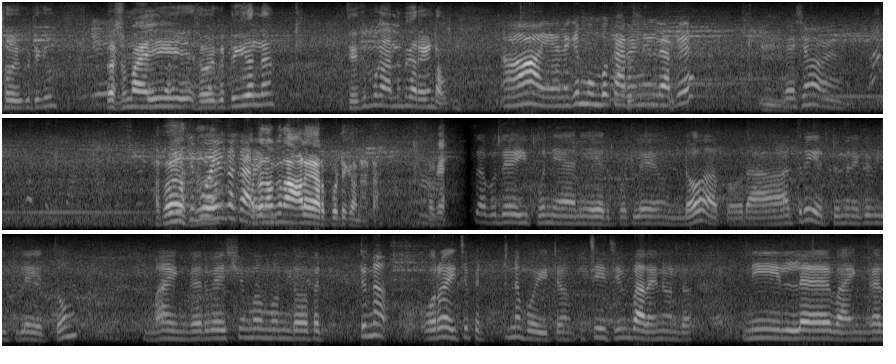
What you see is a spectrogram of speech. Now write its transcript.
സോയിക്കുട്ടിക്കും വിഷമമായി സോയിക്കുട്ടിക്കും അല്ല ചേച്ചി ഇപ്പോൾ കാലത്ത് കരയുണ്ടാവും ആ എനിക്ക് മുമ്പ് കരഞ്ഞില്ലാതെ വിഷമം അപ്പോൾ വീട്ടിൽ പോയി ഒക്കെ അപ്പോൾ നമുക്ക് നാളെ എയർപോർട്ടിൽ കാണാം കേട്ടോ ഓക്കെ അപ്പോൾ ദേ ഇപ്പോൾ ഞാൻ എയർപോർട്ടിലേ ഉണ്ടോ? അപ്പോൾ രാത്രി എട്ട് മണിക്ക് വീട്ടിലെത്തും ഭയങ്കര വിഷമമുണ്ടോ? പെട്ടെന്ന് ഒരാഴ്ച പെട്ടെന്ന് പോയിട്ട്? ചേച്ചിയും പറയുന്നുണ്ടോ? നീ ഇല്ലേ ഭയങ്കര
